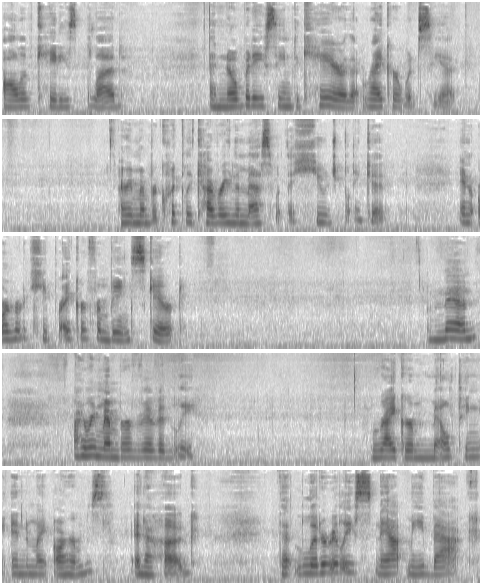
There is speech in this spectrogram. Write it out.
all of Katie's blood, and nobody seemed to care that Riker would see it. I remember quickly covering the mess with a huge blanket in order to keep Riker from being scared. And then I remember vividly Riker melting into my arms in a hug that literally snapped me back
